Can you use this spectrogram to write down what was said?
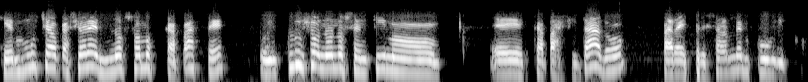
que en muchas ocasiones no somos capaces o incluso no nos sentimos eh, capacitados para expresarla en público.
